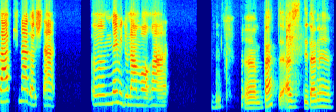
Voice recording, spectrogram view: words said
سبک نداشتن. نمی‌دونم واقعا. بعد از دیدن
